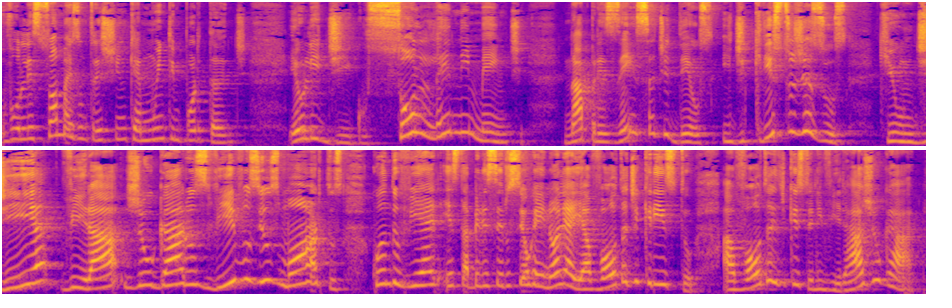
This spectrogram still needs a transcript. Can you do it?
vou ler só mais um trechinho que é muito importante. Eu lhe digo solenemente, na presença de Deus e de Cristo Jesus, que um dia virá julgar os vivos e os mortos, quando vier estabelecer o seu reino. Olha aí, a volta de Cristo. A volta de Cristo, ele virá julgar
